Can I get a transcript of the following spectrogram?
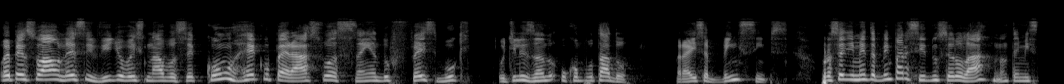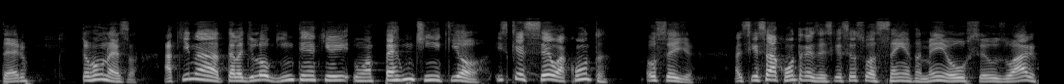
Oi pessoal, nesse vídeo eu vou ensinar você como recuperar a sua senha do Facebook utilizando o computador. Para isso é bem simples. O procedimento é bem parecido no celular, não tem mistério. Então vamos nessa. Aqui na tela de login tem aqui uma perguntinha aqui, ó. Esqueceu a conta? Ou seja, esqueceu a conta, quer dizer, esqueceu sua senha também ou seu usuário?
